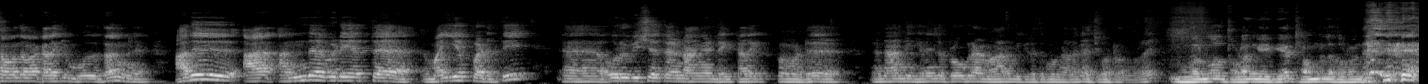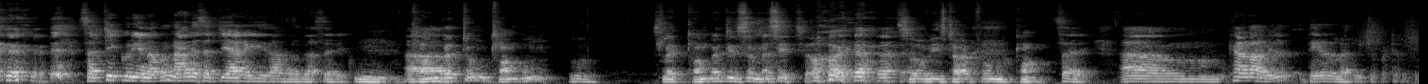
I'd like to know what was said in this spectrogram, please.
சம்பந்தமா கதைக்கும் போது தான் அது அந்த விடயத்தை மையப்படுத்தி ஒரு விஷயத்த நாங்கள் இன்றைக்கு கதைப்போம்ட்டு நான் நீங்கள் இந்த ப்ரோக்ராம் ஆரம்பிக்கிறதுக்கு முன்னால் கொண்டு வந்தோம் முதல் முதல் தொடங்கிக்கே ட்ரம்மில் தொடங்க. சர்ச்சைக்குரிய நபர் நாங்கள் சர்ச்சையாக இல்லாமல் இருந்தால் சரி. ட்ரம்பும் ம். Like trumpet is a message so we start from Trump சரி கனடாவில் தேர்தல் அறிவிக்கப்பட்டிருக்கு.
